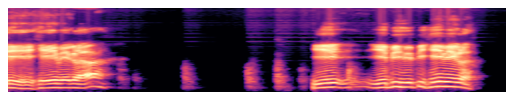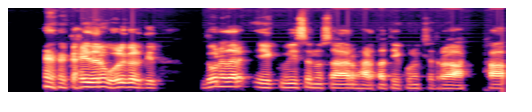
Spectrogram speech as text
ते हे वेगळं. एबीव्हीपी हे वेगळं. काही जण घोळ करतील. दोन हजार एकवीसनुसार भारतात एकूण क्षेत्र अठ्ठा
